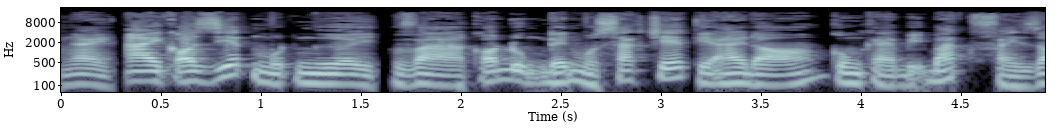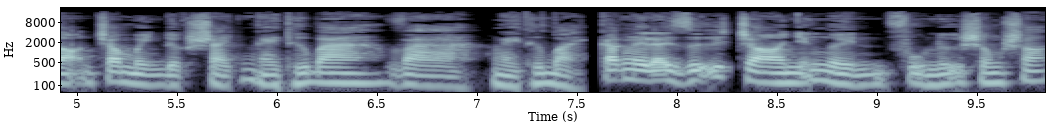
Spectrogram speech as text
ngày. Ai có giết một người và có đụng đến một xác chết, thì ai đó cùng kẻ bị bắt phải dọn cho mình được sạch ngày thứ ba và ngày thứ bảy. Các ngươi đã giữ cho những người phụ nữ sống sót.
